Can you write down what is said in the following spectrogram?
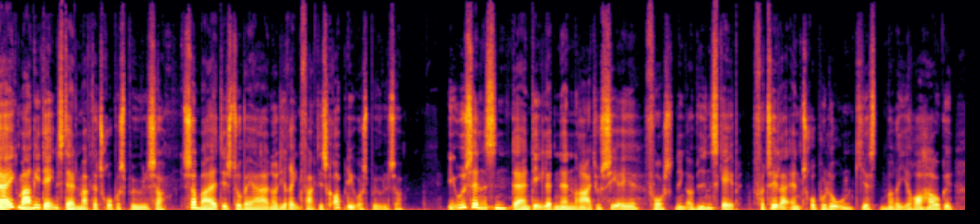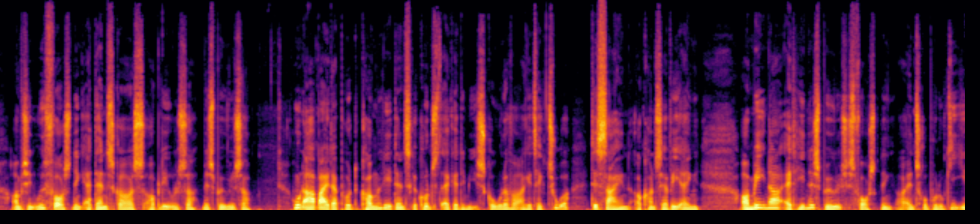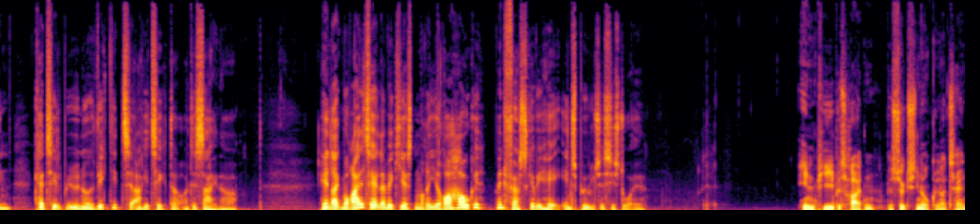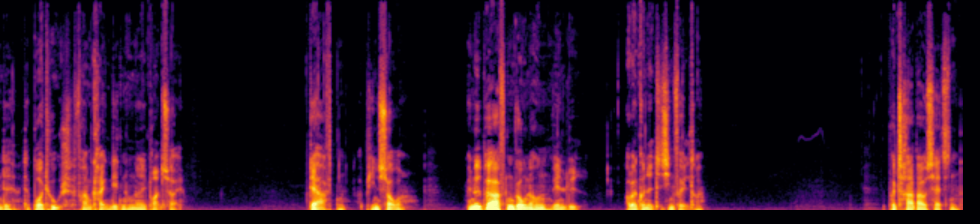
Der er ikke mange i dagens Danmark, der tror på spøgelser. Så meget desto værre, når de rent faktisk oplever spøgelser. I udsendelsen, der er en del af den anden radioserie Forskning og Videnskab, fortæller antropologen Kirsten Marie Råhauke om sin udforskning af danskeres oplevelser med spøgelser. Hun arbejder på det Kongelige Danske Kunstakademi Skoler for Arkitektur, Design og Konservering, og mener, at hendes spøgelsesforskning og antropologien kan tilbyde noget vigtigt til arkitekter og designere. Henrik Moral taler med Kirsten Marie Råhauke, men først skal vi have en spøgelseshistorie. En pige på 13 besøgte sin onkel og tante, der bor et hus fra omkring 1900 i Brøndshøj. Det er aften, og pigen sover. Men ud på aftenen vågner hun ved en lyd, og vil gå ned til sine forældre. På trappeafsatsen,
